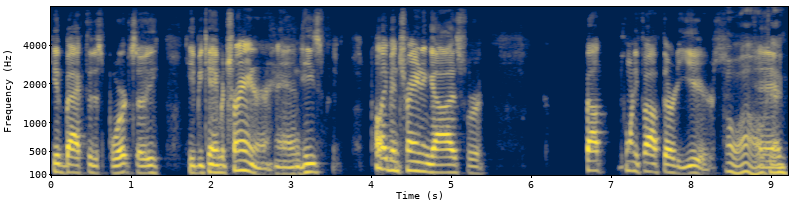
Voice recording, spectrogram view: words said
give back to the sport, so he he became a trainer, and he's probably been training guys for about 25, 30 years Oh wow. Okay. And-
